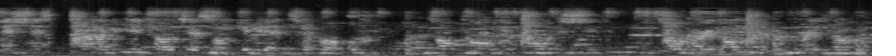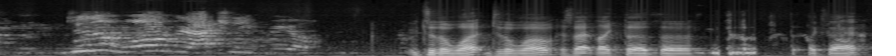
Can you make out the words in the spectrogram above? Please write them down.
This shit sound like a intro, just don't give me that tempo. So cool, get full with shit. So hurt, don't make her friends, no. Do the you're actually real. Do the what? Do the whoa? Is that like the the like that?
